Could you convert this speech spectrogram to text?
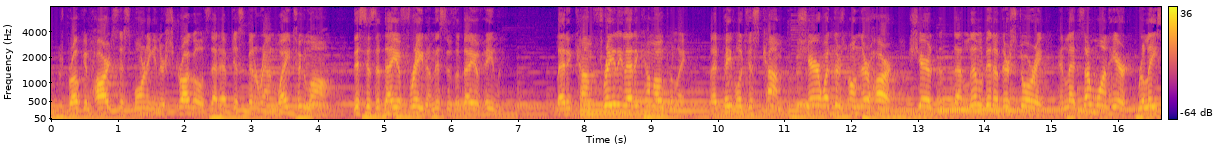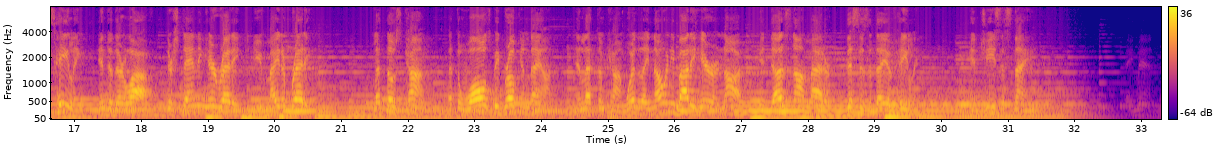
there's broken hearts this morning and there's struggles that have just been around way too long. This is the day of freedom. This is the day of healing. Let it come freely, let it come openly. Let people just come, share what there's on their heart, share th- that little bit of their story, and let someone here release healing into their life. They're standing here ready. You've made them ready. Let those come. Let the walls be broken down and let them come. Whether they know anybody here or not, it does not matter. This is a day of healing. In Jesus' name.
